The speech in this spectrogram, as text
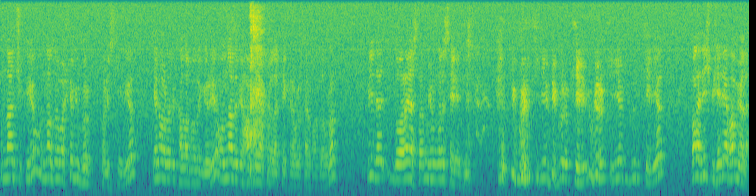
Bundan çıkıyor, ondan sonra başka bir grup polis geliyor. Gene orada bir kalabalığı görüyor. Onlar da bir hamle yapıyorlar tekrar o tarafa doğru. Biz de duvara yaslanmış onları seyrediyoruz. bir grup gidiyor, bir grup geliyor, bir grup gidiyor, bir grup geliyor. Fakat hiçbir şey de yapamıyorlar.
